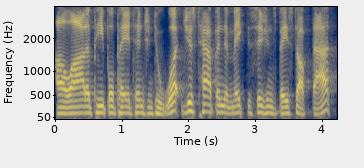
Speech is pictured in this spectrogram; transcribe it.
A lot of people pay attention to what just happened and make decisions based off that.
